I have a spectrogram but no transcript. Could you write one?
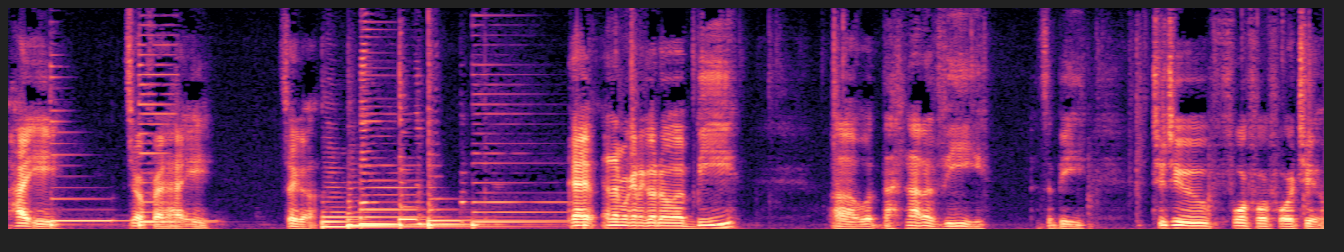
high E, zero fret, high E. So you go. Okay, and then we're gonna go to a B. Uh, well, not a V, it's a B. Two two four four four two.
